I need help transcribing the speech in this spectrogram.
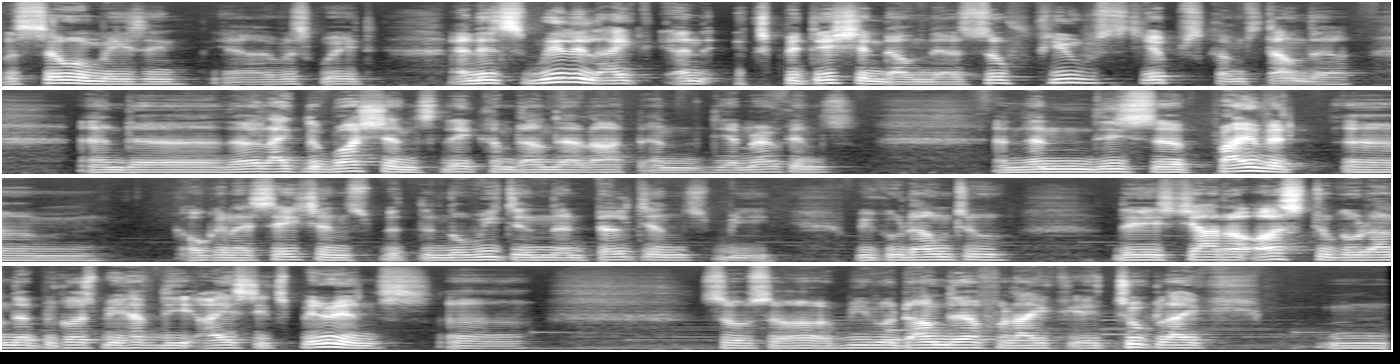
it was so amazing. Yeah, it was great. And it's really like an expedition down there. So few ships comes down there, and uh, they're like the Russians. They come down there a lot, and the Americans, and then these uh, private. Um, organizations with the Norwegian and Belgians we, we go down to. They charter us to go down there because we have the ice experience. Uh, so, so we were down there for like, it took like um,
